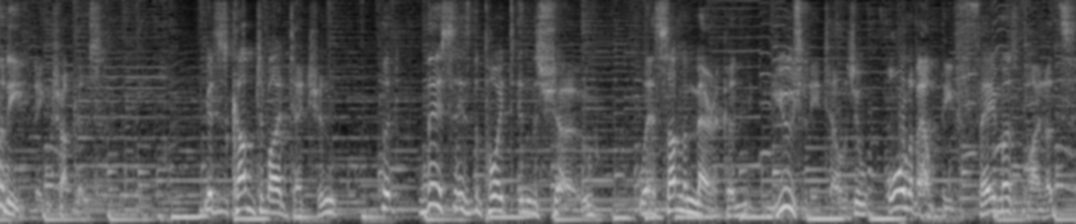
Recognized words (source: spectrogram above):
Good evening, truckers. It has come to my attention that this is the point in the show where some American usually tells you all about the famous pilots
